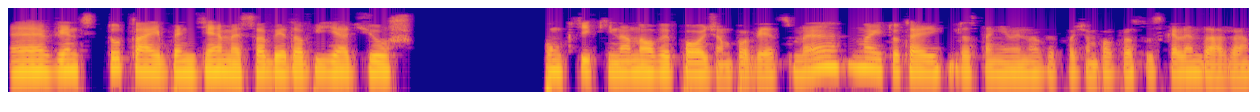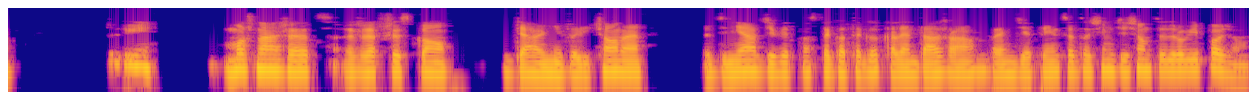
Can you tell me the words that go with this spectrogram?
E, więc tutaj będziemy sobie dobijać już punkciki na nowy poziom, powiedzmy. No i tutaj dostaniemy nowy poziom po prostu z kalendarza. Czyli można rzec, że wszystko idealnie wyliczone. Dnia 19 tego kalendarza będzie 582 poziom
